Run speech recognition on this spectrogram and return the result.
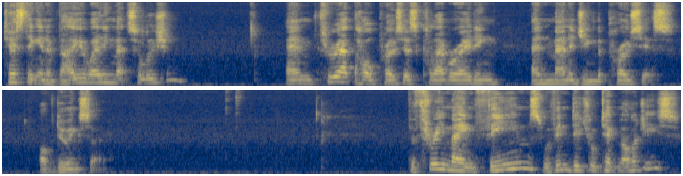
testing and evaluating that solution, and throughout the whole process, collaborating and managing the process of doing so. The three main themes within digital technologies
